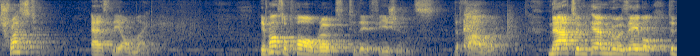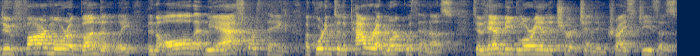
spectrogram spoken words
trust Him as the Almighty. The Apostle Paul wrote to the Ephesians the following Now to Him who is able to do far more abundantly than all that we ask or think, according to the power at work within us. To him be glory in the church and in Christ Jesus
